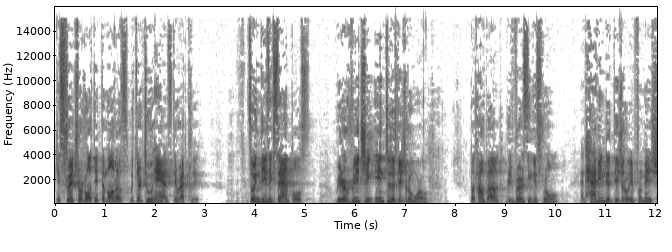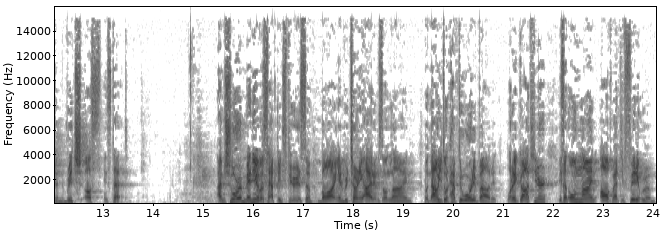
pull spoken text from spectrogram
can stretch or rotate the models with their two hands directly. So in these examples, we are reaching into the digital world. But how about reversing this role and having the digital information reach us instead? I'm sure many of us have the experience of buying and returning items online, but now you don't have to worry about it. What I got here is an online augmented fitting room.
